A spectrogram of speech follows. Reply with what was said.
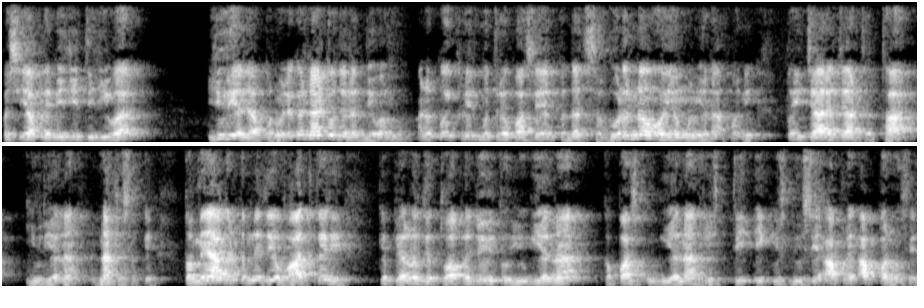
પછી આપણે બીજી, ત્રીજી વાર યુરિયા જ આપવાનું, એટલે કે નાઇટ્રોજન જ દેવાનું. અને કોઈ ખેડૂત મિત્રો પાસે કદાચ સગવડ ન હોય એમોનિયા નાખવાની, તો એ ચારે ચાર જથ્થા યુરિયાના નાખી શકે. તો મેં આગળ તમને જે વાત કરી કે પહેલો જથ્થો આપણે જોયું તો યુગિયાના કપાસ ઉગિયાના વીસથી એકવીસ દિવસે આપણે આપવાનો છે.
